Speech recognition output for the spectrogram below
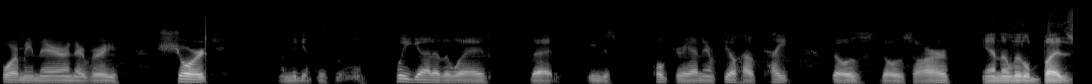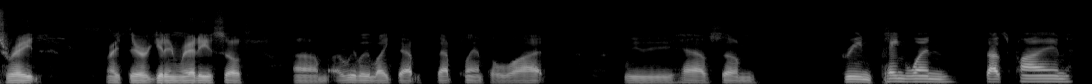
forming there, and they're very short. Let me get this little twig out of the way, but you can just poke your hand in and feel how tight those those are, and the little buds right right there getting ready. So um, I really like that, that plant a lot. We have some green penguin Scots pine,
